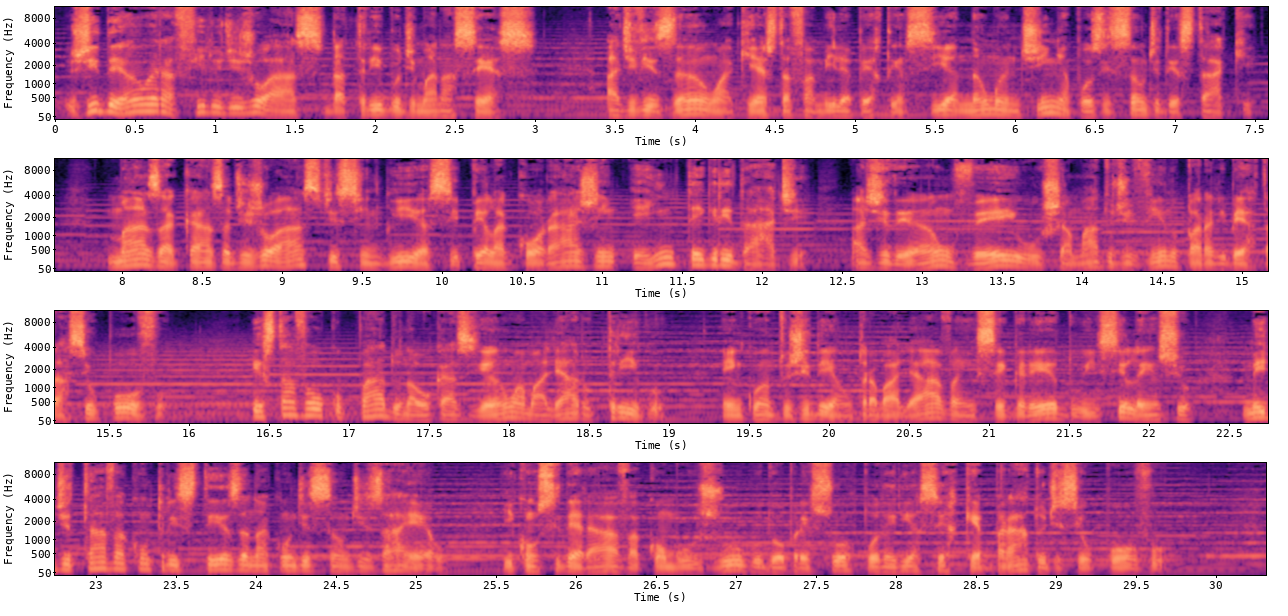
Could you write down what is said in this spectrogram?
Gideão era filho de Joás, da tribo de Manassés. A divisão a que esta família pertencia não mantinha posição de destaque, mas a casa de Joás distinguia-se pela coragem e integridade. A Gideão veio o chamado divino para libertar seu povo. Estava ocupado na ocasião a malhar o trigo, Enquanto Gideão trabalhava em segredo e silêncio, meditava com tristeza na condição de Israel e considerava como o jugo do opressor poderia ser quebrado de seu povo.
